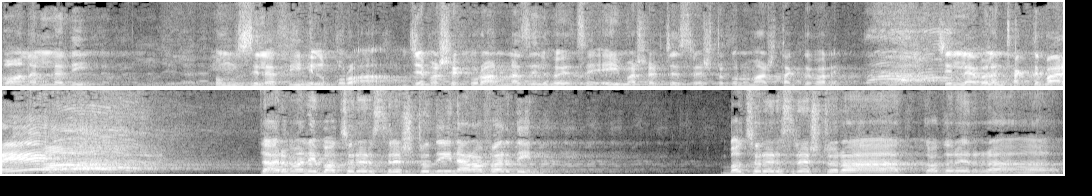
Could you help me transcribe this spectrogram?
বন আল্লাদি উংজিলা কোরআন যে মাসে কোরআন নাজিল হয়েছে, এই মাসের চেয়ে শ্রেষ্ঠ কোনো মাস থাকতে পারে? চিল্লায় বলেন, থাকতে পারে। তার মানে বছরের শ্রেষ্ঠ দিন আরাফার দিন। বছরের শ্রেষ্ঠ রাত কদরের রাত।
